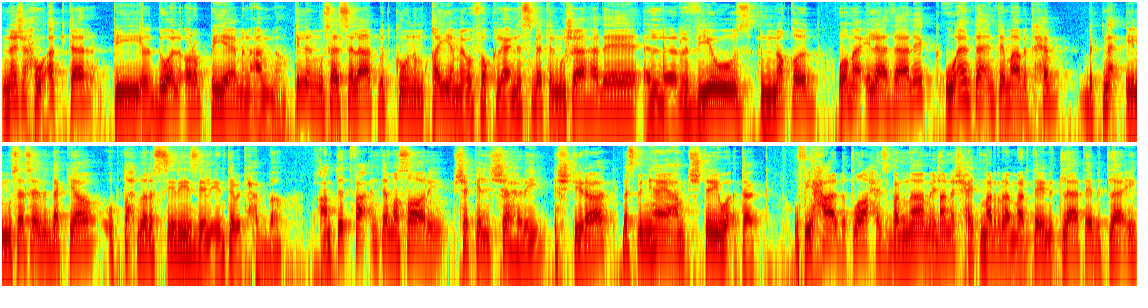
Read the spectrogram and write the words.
نجحوا أكثر بالدول الاوروبيه من عنا. كل المسلسلات بتكون مقيمة وفق نسبه المشاهدة ال reviews النقد وما إلى ذلك. وأنت أنت ما بتحب بتنقي المسلسل اللي بدك إياه وبتحضر ال series يلي أنت بتحبها. عم تدفع أنت مصاري بشكل شهري اشتراك بس بالنهاية عم تشتري وقتك. وفي حال بتلاحظ برنامج ما نجحت مرة مرتين ثلاثة بتلاقي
